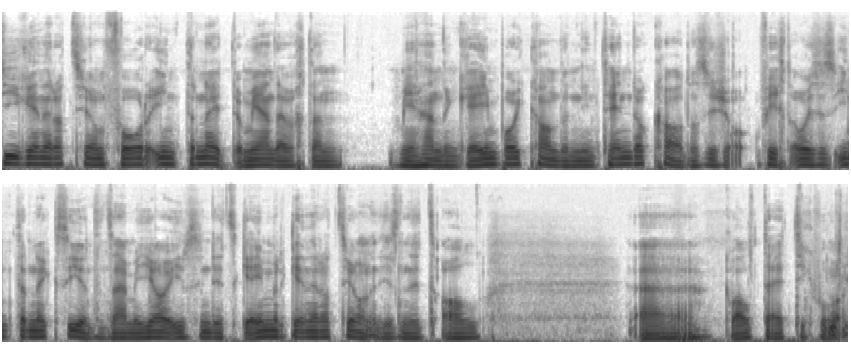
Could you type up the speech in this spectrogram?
die Generation vor Internet und wir haben einfach dann wir haben einen Gameboy und einen Nintendo gehabt. Das war vielleicht unser Internet gewesen. Und dann sagen wir, ja, ihr seid jetzt Gamer-Generationen, die sind jetzt all äh, gewalttätig geworden.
